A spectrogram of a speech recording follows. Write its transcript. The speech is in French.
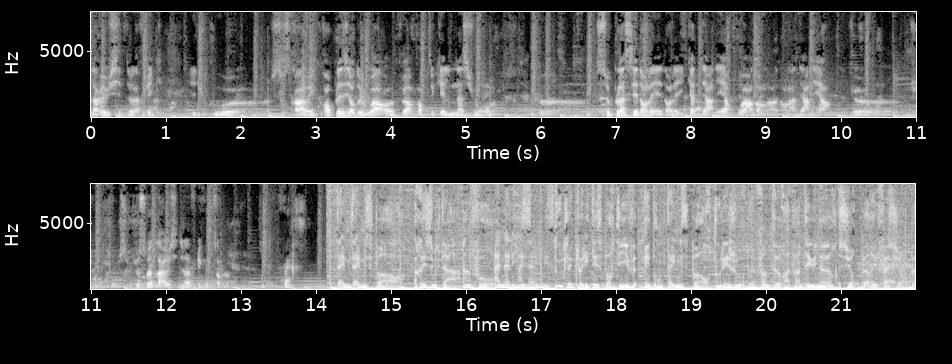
la réussite de l'Afrique et du coup, euh, ce sera avec grand plaisir de voir peu importe quelle nation euh, se placer dans les dans les quatre dernières, voire dans la, dans la dernière. Donc, euh, je, je, souhaite la réussite de l'Afrique tout simplement. Merci. Time Time Sport. Résultats, infos, analyse. Toute l'actualité sportive est dans Time Sport tous les jours de 20h à 21h sur Beurre FM.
